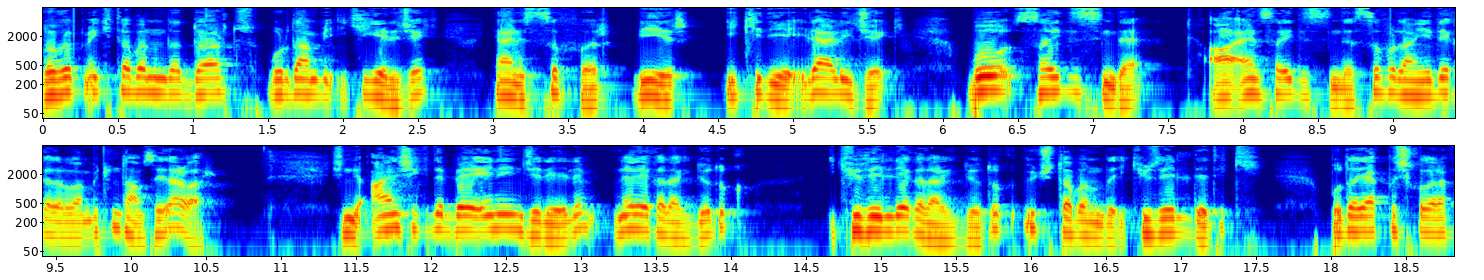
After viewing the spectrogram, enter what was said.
Logaritma 2 tabanında 4 buradan bir 2 gelecek. Yani 0, 1, 2 diye ilerleyecek. Bu sayı dizisinde AN sayı dizisinde 0'dan 7'ye kadar olan bütün tam sayılar var. Şimdi aynı şekilde BN'i inceleyelim. Nereye kadar gidiyorduk? 250'ye kadar gidiyorduk. 3 tabanında 250 dedik. Bu da yaklaşık olarak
